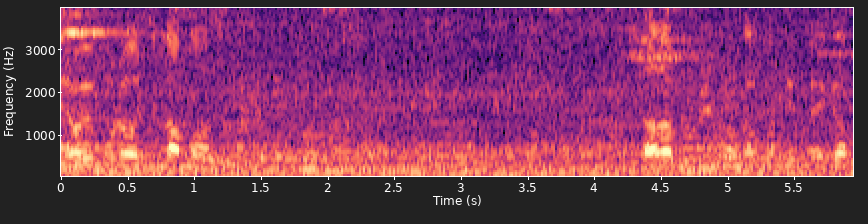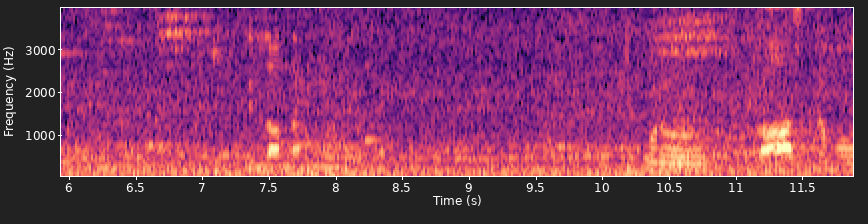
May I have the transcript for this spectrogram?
ఇరవై మూడవ జిల్లా మహాసభ. దాదాపు రెండు వందల మంది పైగా ప్రతినిధులు జిల్లా నలుమూడు ఇప్పుడు రాష్ట్రము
